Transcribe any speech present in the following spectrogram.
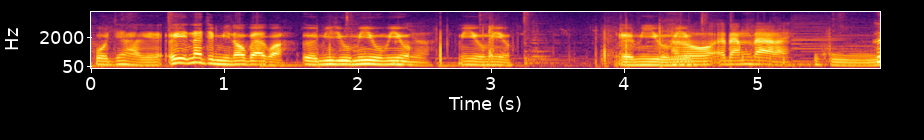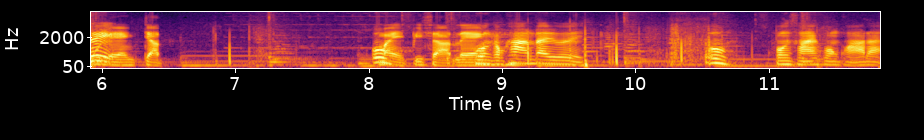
โคตรยากเลยเอ้ยน่าจะมีน็อกแบ็กว่ะเออมีอยู่มีอยู่มีอยู่เหรอมีอยู่มีอยู่เออมีอยู่ฮัมีลอโหลยู่ไอ้แบงค์ได้อะไร โอ้โหเฮ้ยแรงจัดโอ้ ไม่ปีศาจแรงควงกับข้างได้ด้วยโอ้ควงซ้ายควงขวาได้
